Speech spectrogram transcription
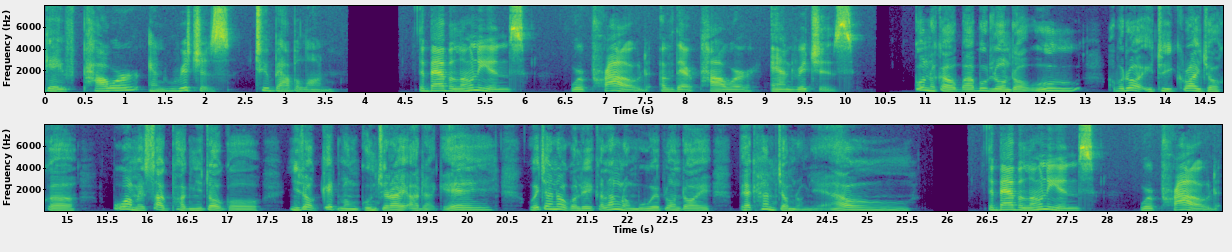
gave power and riches to Babylon. The Babylonians were proud of their power and riches. Konakao iti krai joka the Babylonians were proud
